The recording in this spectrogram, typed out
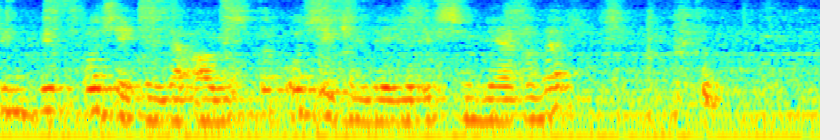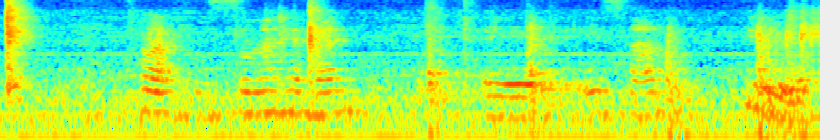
Çünkü biz o şekilde alıştık, o şekilde yedik şimdiye kadar. Farklısını hemen e, insan biliyor.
